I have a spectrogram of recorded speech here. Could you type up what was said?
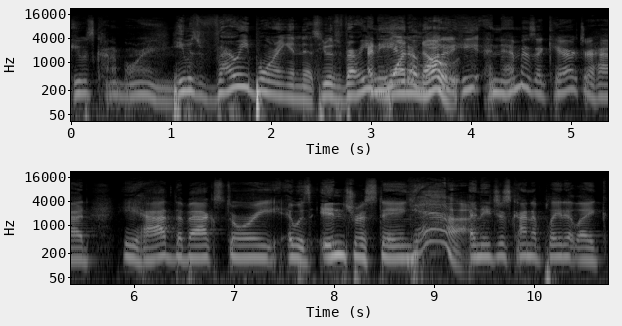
he was kind of boring. he was very boring in this. He was very and he one had a note. lot of he and him as a character had he had the backstory. It was interesting. yeah. and he just kind of played it like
